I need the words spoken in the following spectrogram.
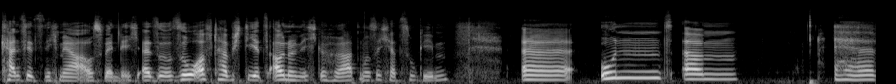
kann es jetzt nicht mehr auswendig. Also so oft habe ich die jetzt auch noch nicht gehört, muss ich ja zugeben. Äh, und ähm, äh,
